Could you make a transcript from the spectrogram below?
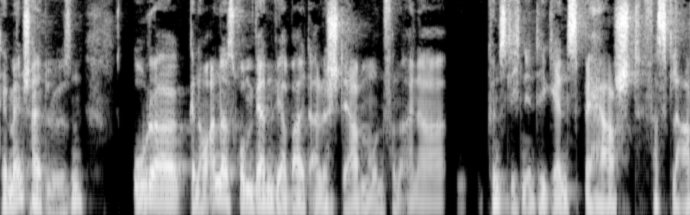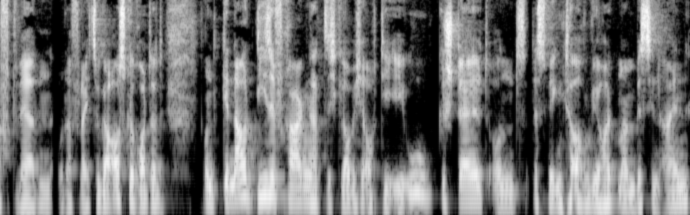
der Menschheit lösen? Oder genau andersrum werden wir bald alle sterben und von einer künstlichen Intelligenz beherrscht, versklavt werden oder vielleicht sogar ausgerottet. Und genau diese Fragen hat sich, glaube ich, auch die EU gestellt und deswegen tauchen wir heute mal ein bisschen ein,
